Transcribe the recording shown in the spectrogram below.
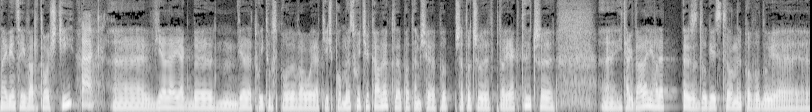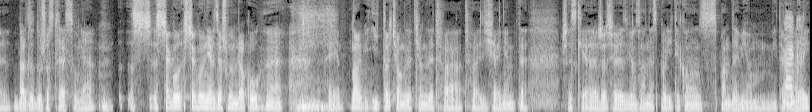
najwięcej wartości. Tak. E, wiele jakby, wiele tweetów spowodowało jakieś pomysły ciekawe, które potem się przetoczyły w projekty, czy i tak dalej, ale też z drugiej strony powoduje bardzo dużo stresu, nie? Szczegól, szczególnie w zeszłym roku. No i to ciągle, ciągle trwa, trwa dzisiaj, nie? Te wszystkie rzeczy związane z polityką, z pandemią i tak, tak. dalej.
